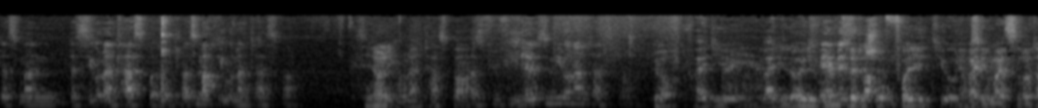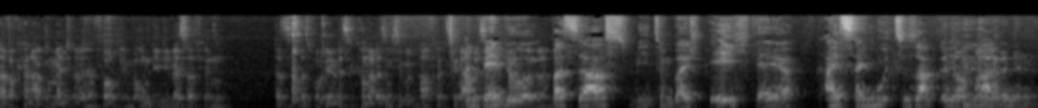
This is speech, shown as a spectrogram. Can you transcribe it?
dass man, dass sie unantastbar sind? Was macht die unantastbar? Sind doch nicht unantastbar. Also für viele sind die unantastbar. Ja, weil die, weil die Leute unkritische warum. Vollidioten Ja, weil die sind. meisten Leute einfach keine Argumente hervorbringen, warum die die besser finden. Das ist das Problem, deshalb kann man das nicht so gut nachvollziehen. Und wenn du ein Grund, was sagst, wie zum Beispiel ich, der ja all seinen Mut zusammengenommen hat und in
